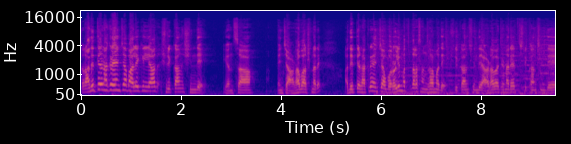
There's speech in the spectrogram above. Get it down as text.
तर आदित्य ठाकरे यांच्या बालेकिल्ल्यात श्रीकांत शिंदे यांचा यांचा आढावा असणार आहे. आदित्य ठाकरे यांच्या वरळी मतदारसंघामध्ये श्रीकांत शिंदे आढावा घेणार आहेत. श्रीकांत शिंदे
